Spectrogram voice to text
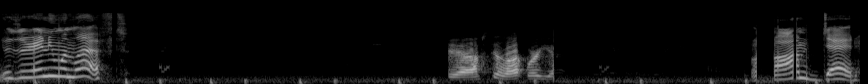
Is there anyone left? Yeah, I'm still up. Where are you? I'm dead.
